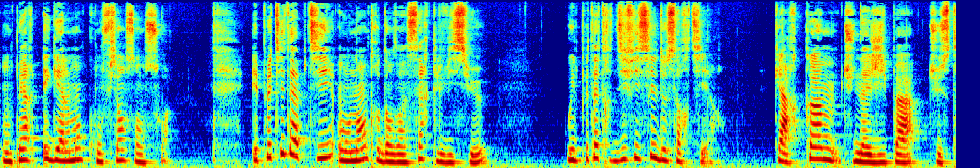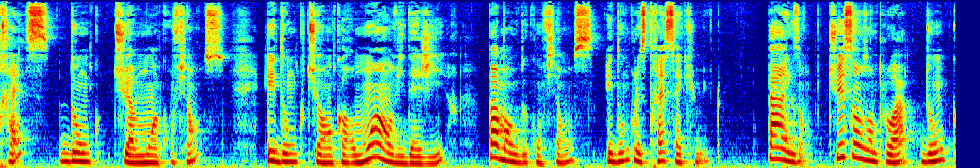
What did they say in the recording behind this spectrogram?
on perd également confiance en soi. Et petit à petit, on entre dans un cercle vicieux où il peut être difficile de sortir. Car comme tu n'agis pas, tu stresses, donc tu as moins confiance, et donc tu as encore moins envie d'agir, par manque de confiance, et donc le stress s'accumule. Par exemple, tu es sans emploi, donc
